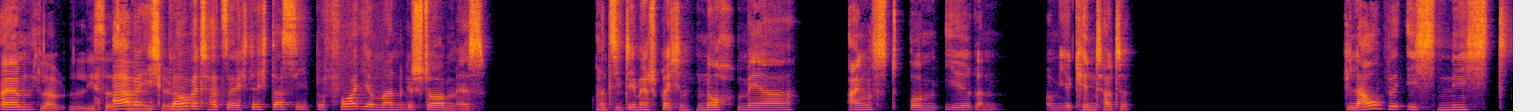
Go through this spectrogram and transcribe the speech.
Ähm, Ich glaube, Lisa ist aber ich Favorite. glaube tatsächlich, dass sie, bevor ihr Mann gestorben ist, und sie dementsprechend noch mehr Angst um ihren, um ihr Kind hatte, glaube ich nicht,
